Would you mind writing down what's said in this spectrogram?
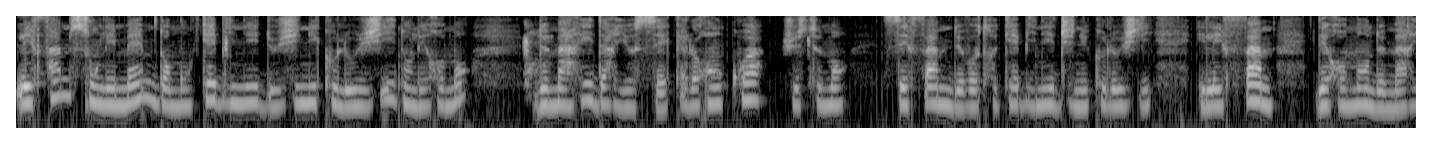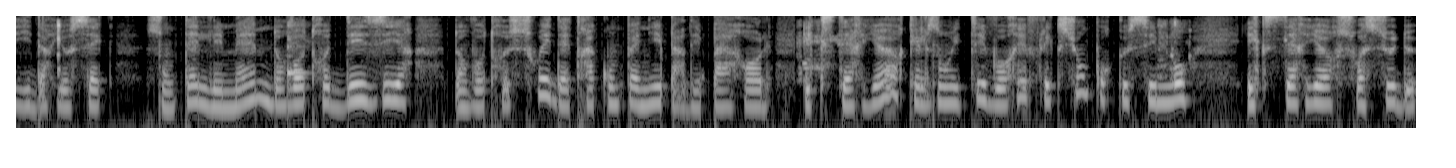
Les femmes sont les mêmes dans mon cabinet de gynécologie dans les romans de Marie Dariussec. Alors en quoi, justement, ces femmes de votre cabinet de gynécologie et les femmes des romans de Marie Dariussec sont-elles les mêmes dans votre désir, dans votre souhait d'être accompagné par des paroles extérieures? Quelles ont été vos réflexions pour que ces mots extérieurs soient ceux de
